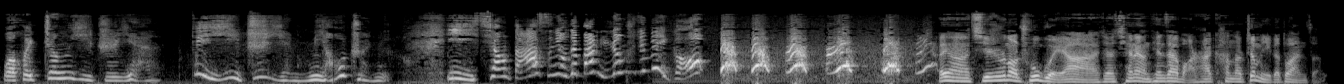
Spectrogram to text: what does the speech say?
我会睁一只眼闭一只眼，瞄准你，一枪打死你，我再把你扔出去喂狗。”哎呀，其实说到出轨啊，就前两天在网上还看到这么一个段子，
